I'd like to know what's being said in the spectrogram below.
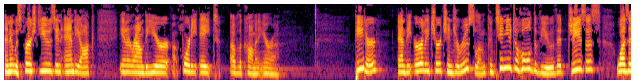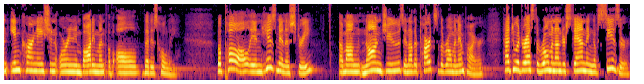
And it was first used in Antioch in around the year 48 of the Common Era. Peter and the early church in Jerusalem continued to hold the view that Jesus was an incarnation or an embodiment of all that is holy. But Paul, in his ministry among non Jews in other parts of the Roman Empire, had to address the Roman understanding of Caesar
